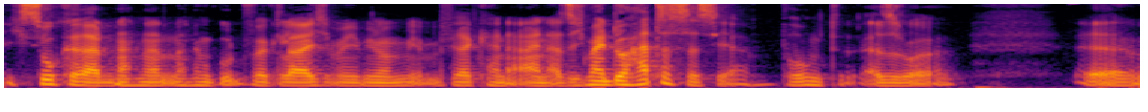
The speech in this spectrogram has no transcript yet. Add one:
ich suche gerade nach, nach, einem guten Vergleich, aber mir, mir fällt keiner ein. Also ich meine, du hattest es ja, Punkt. Also, äh,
